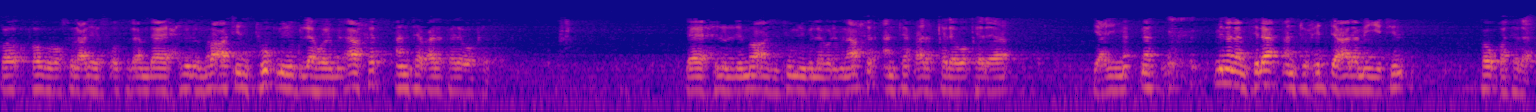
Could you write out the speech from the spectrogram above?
قول الرسول عليه الصلاة والسلام لا يحل لامرأة تؤمن بالله واليوم الآخر أن تفعل كذا وكذا. لا يحل لامرأة تؤمن بالله واليوم الآخر أن تفعل كذا وكذا. يعني من الامتلاء أن تحد على ميت فوق ثلاث.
